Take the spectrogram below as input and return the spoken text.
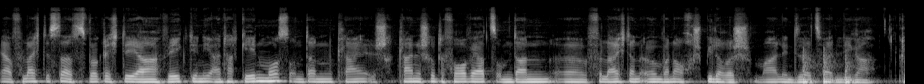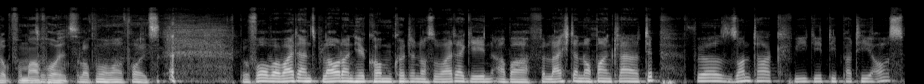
ja, vielleicht ist das wirklich der Weg, den die Eintracht gehen muss und dann kleine, sch- kleine Schritte vorwärts, um dann äh, vielleicht dann irgendwann auch spielerisch mal in dieser zweiten Liga Klopfen mal auf Holz. Klopfen wir mal auf Holz. Bevor wir weiter ins Plaudern hier kommen, könnte noch so weitergehen, aber vielleicht dann noch mal ein kleiner Tipp für Sonntag. Wie geht die Partie aus?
